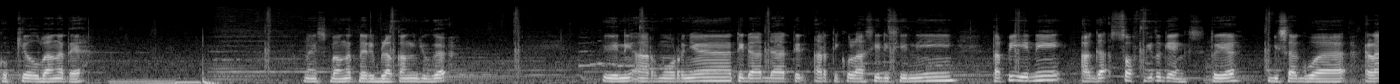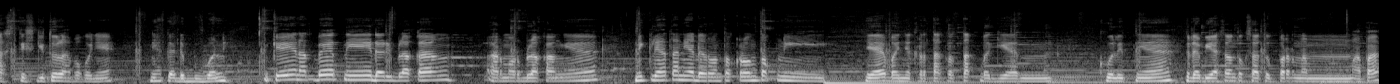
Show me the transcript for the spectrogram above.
Gokil banget ya. Nice banget dari belakang juga. Ini armornya tidak ada artikulasi di sini. Tapi ini agak soft gitu gengs. Tuh ya bisa gua elastis gitulah pokoknya ini agak debuan nih Oke, okay, not bad nih dari belakang armor belakangnya. Ini kelihatan nih ada rontok-rontok nih. Ya, banyak retak-retak bagian kulitnya. Sudah biasa untuk 1 per 6 apa?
